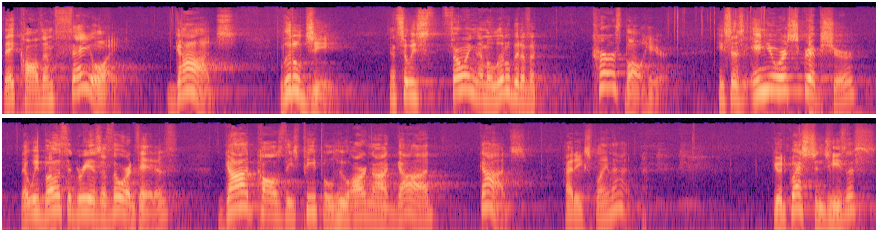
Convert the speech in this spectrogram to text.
they call them theoi, gods, little g. And so he's throwing them a little bit of a curveball here. He says, In your scripture, that we both agree is authoritative, God calls these people who are not God, gods. How do you explain that? Good question, Jesus.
